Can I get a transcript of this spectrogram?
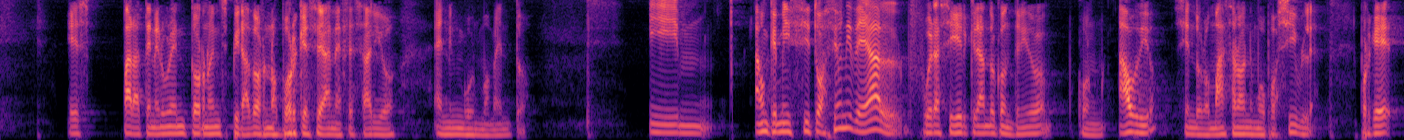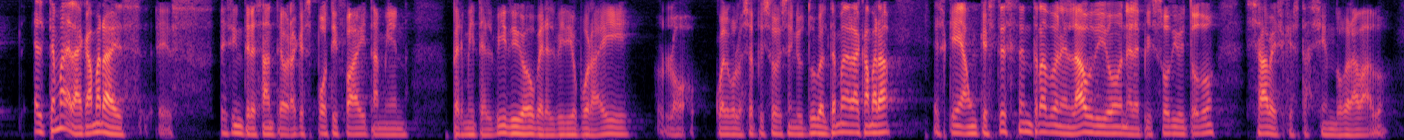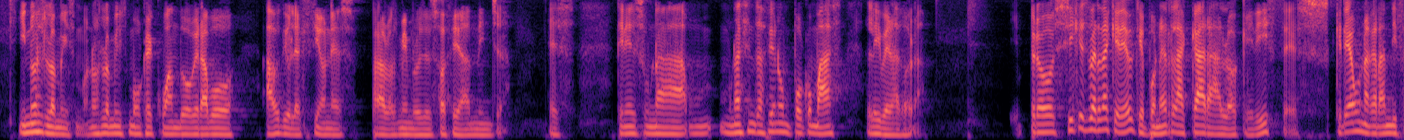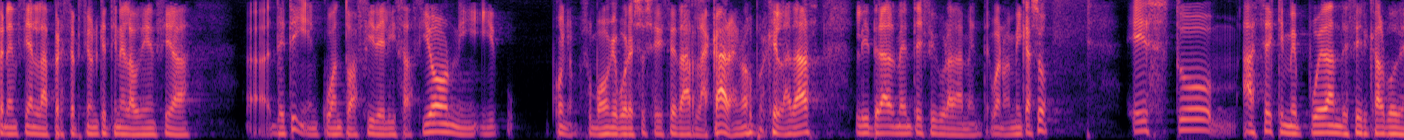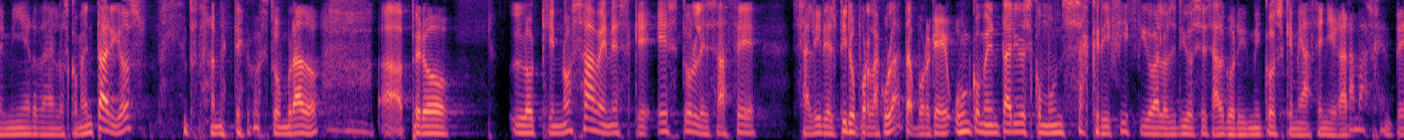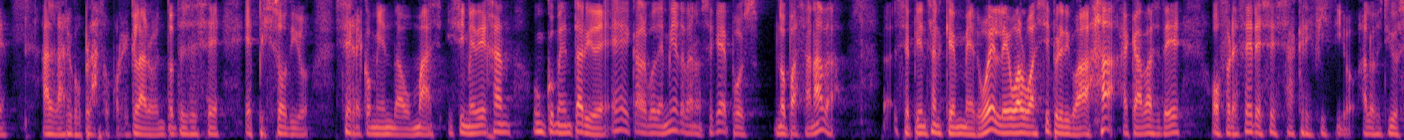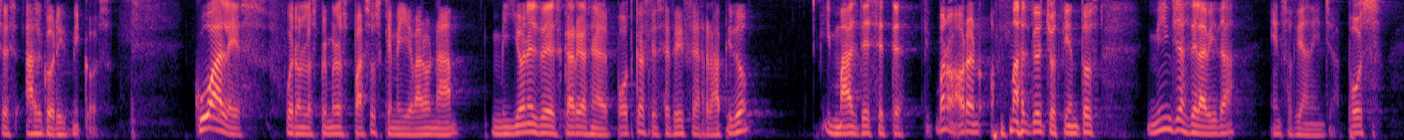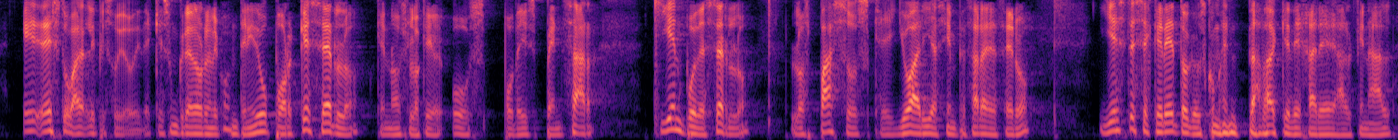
es para tener un entorno inspirador, no porque sea necesario en ningún momento. Y mm, aunque mi situación ideal fuera seguir creando contenido con audio, siendo lo más anónimo posible. Porque el tema de la cámara es, es, interesante ahora que Spotify también permite el vídeo, ver el vídeo por ahí, lo cuelgo los episodios en YouTube. El tema de la cámara es que aunque estés centrado en el audio, en el episodio y todo, sabes que está siendo grabado. Y no es lo mismo, no es lo mismo que cuando grabo audio lecciones para los miembros de Sociedad Ninja. Es, tienes una, una sensación un poco más liberadora. Pero sí que es verdad que veo que poner la cara a lo que dices crea una gran diferencia en la percepción que tiene la audiencia ah, de ti en cuanto a fidelización y, coño, supongo que por eso se dice dar la cara, ¿no? Porque la das literalmente y figuradamente. Bueno, en mi caso, Esto hace que me puedan decir calvo de mierda en los comentarios, totalmente acostumbrado, ah, pero lo que no saben es que esto les hace salir el tiro por la culata, porque un comentario es como un sacrificio a los dioses algorítmicos que me hacen llegar a más gente a largo plazo, porque claro, entonces ese episodio se recomienda aún más. Y si me dejan un comentario de, eh, calvo de mierda, no sé qué, pues no pasa nada. Se piensan que me duele o algo así, pero digo, ajá, acabas de ofrecer ese sacrificio a los dioses algorítmicos. ¿Cuáles fueron los primeros pasos que me llevaron a millones de descargas en el podcast, que se dice rápido? Y más de 700, bueno, ahora más de 800 ninjas de la vida en Sociedad Ninja. Pues e, esto va el episodio de hoy, de que es un creador de contenido, por qué serlo, que no es lo que os podéis pensar, quién puede serlo, los pasos que yo haría si empezara de cero, y este secreto que os comentaba que dejaré al final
